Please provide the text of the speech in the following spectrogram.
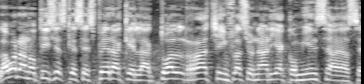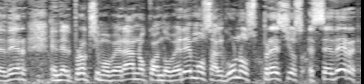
La buena noticia es que se espera que la actual racha inflacionaria comience a ceder en el próximo verano, cuando veremos algunos precios ceder.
